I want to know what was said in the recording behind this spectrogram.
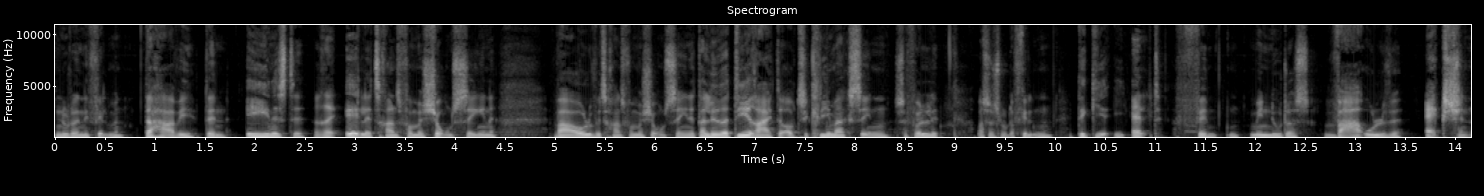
minutter i filmen, der har vi den eneste reelle transformationsscene, varulve transformationsscene, der leder direkte op til klimaksscenen, selvfølgelig, og så slutter filmen. Det giver i alt 15 minutters varulve action.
